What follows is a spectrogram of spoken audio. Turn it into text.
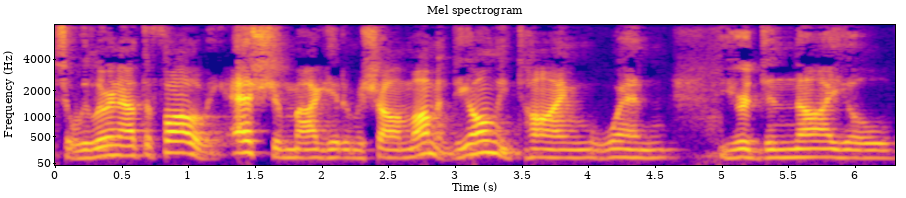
so we learn out the following: Eshem magid u'mishalom The only time when your denial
